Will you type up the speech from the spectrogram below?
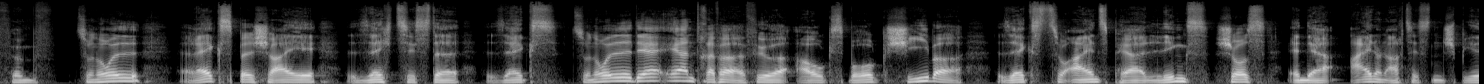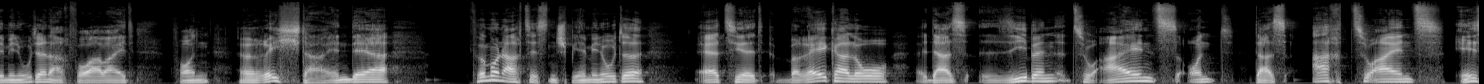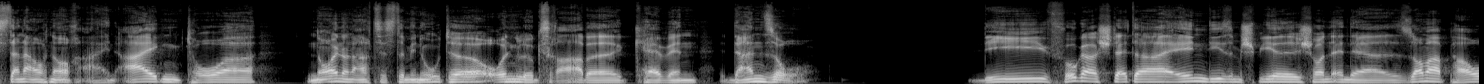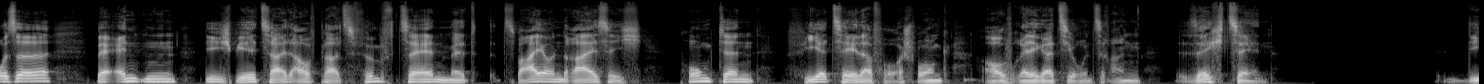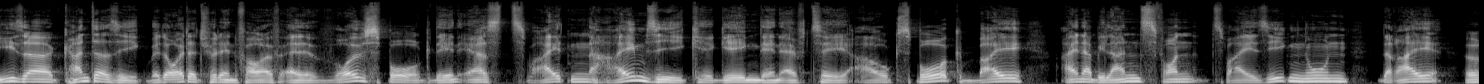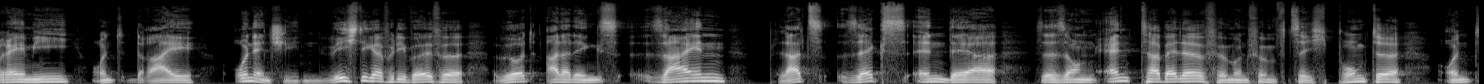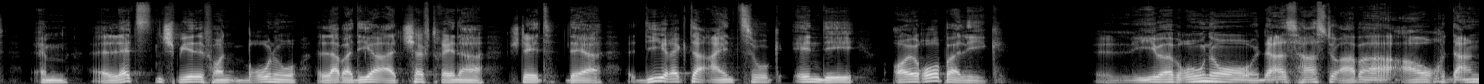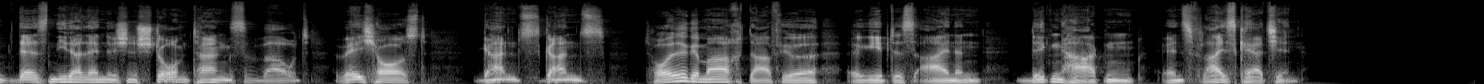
5 zu 0. Rex Beschei 60. 6 zu 0. Der Ehrentreffer für Augsburg Schieber 6 zu 1 per Linksschuss in der 81. Spielminute nach Vorarbeit von Richter. In der 85. Spielminute erzielt Brekalo das 7 zu 1 und das 8 zu 1 ist dann auch noch ein Eigentor. 89. Minute, Unglücksrabe Kevin Danso. Die Fuggerstädter in diesem Spiel schon in der Sommerpause beenden die Spielzeit auf Platz 15 mit 32 Punkten, vier Zähler Vorsprung auf Relegationsrang 16. Dieser Kantersieg bedeutet für den VfL Wolfsburg den erst zweiten Heimsieg gegen den FC Augsburg bei einer Bilanz von zwei Siegen nun, drei Remis und drei Unentschieden. Wichtiger für die Wölfe wird allerdings sein, Platz 6 in der Saisonendtabelle, 55 Punkte und im letzten Spiel von Bruno Labbadia als Cheftrainer steht der direkte Einzug in die Europa League. Lieber Bruno, das hast du aber auch dank des niederländischen Sturmtanks Wout Welchhorst ganz, ganz toll gemacht. Dafür gibt es einen dicken Haken ins Fleißkärtchen.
